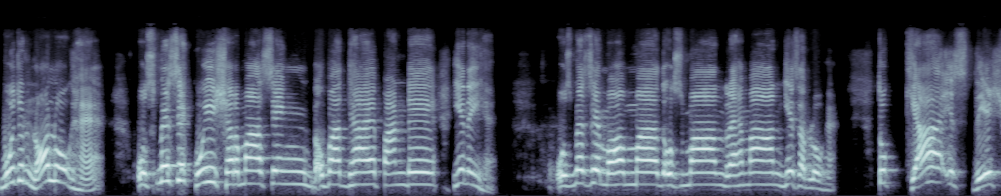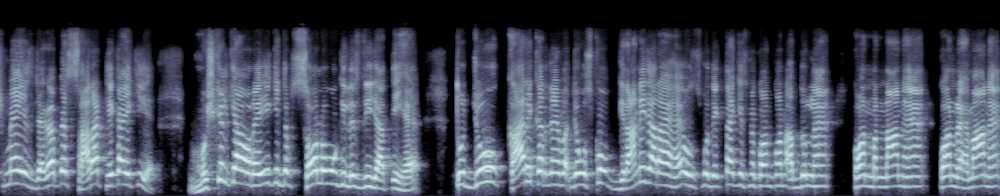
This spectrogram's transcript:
वो जो नौ लोग हैं उसमें से कोई शर्मा सिंह उपाध्याय पांडे ये नहीं है। उसमें से मोहम्मद उस्मान रहमान ये सब लोग हैं। तो क्या इस देश में, इस जगह पे सारा ठेका एक ही है? मुश्किल क्या हो रही है कि जब सौ लोगों की लिस्ट दी जाती है तो जो कार्य करने जो उसको गिराने जा रहा है, उसको देखता है कि इसमें कौन कौन अब्दुल हैं, कौन मन्नान है, कौन रहमान है,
